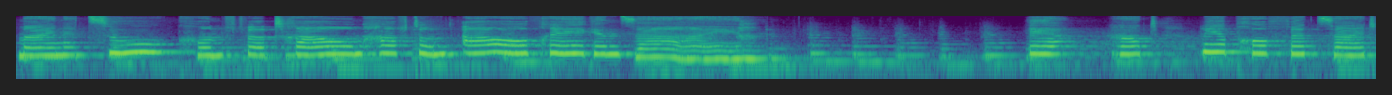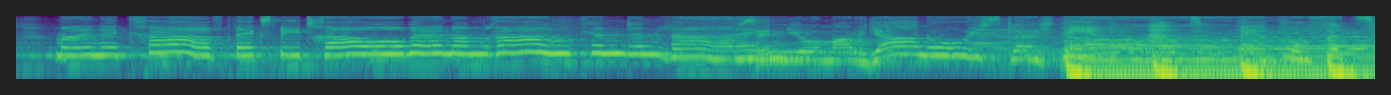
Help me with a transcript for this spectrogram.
meine Zukunft wird traumhaft und aufregend sein. Er hat mir prophezeit, meine Kraft wächst wie Trauben am rankenden Wein. Mario Mariano ist gleich da. Mir hat er prophezeit.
